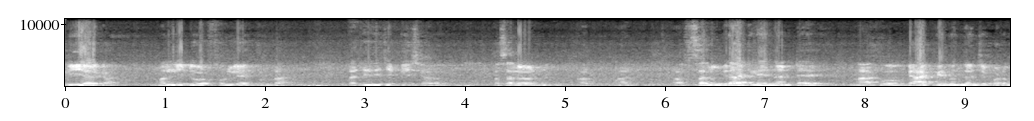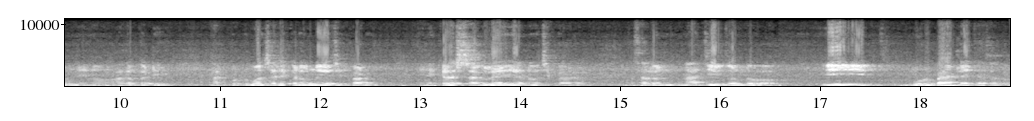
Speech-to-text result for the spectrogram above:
క్లియర్గా మళ్ళీ డౌట్ఫుల్ లేకుండా ప్రతిదీ చెప్పేశారు. అసలు అసలు మిరాకిల్ ఏంటంటే నాకు బ్యాక్ పెయిన్ ఉందని చెప్పడం నేను అదొకటి. నాకు కుటుంబాలు ఎక్కడ ఉన్నాయో చెప్పాడు. నేను ఎక్కడ స్ట్రగుల్ అయ్యానో చెప్పాడు. అసలు నా జీవితంలో ఈ మూడు పాయింట్లు అయితే అసలు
